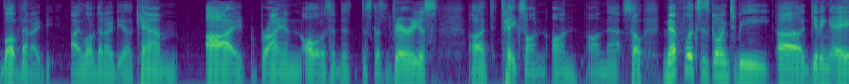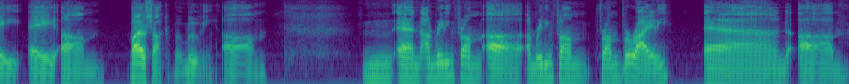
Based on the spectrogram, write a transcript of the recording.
love that idea. I love that idea. Cam, I, Brian, all of us have di- discussed various uh, takes on on on that. So Netflix is going to be uh, getting a a um, Bioshock movie. Um, and I'm reading from uh, I'm reading from from Variety, and um,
